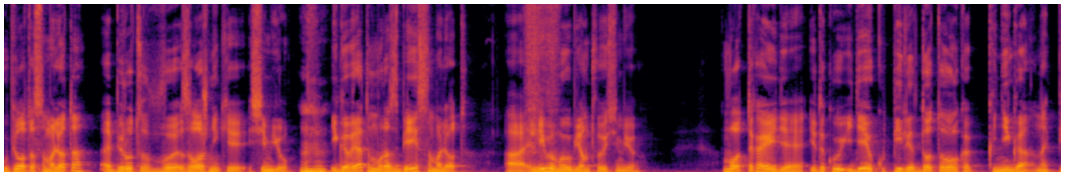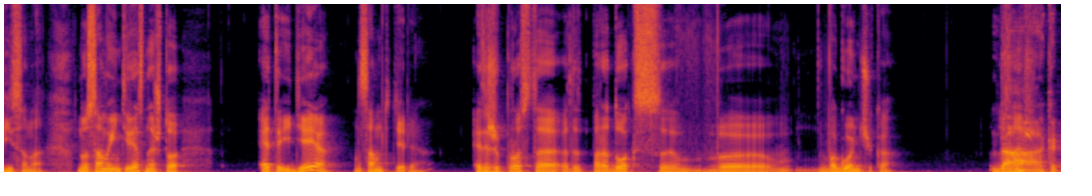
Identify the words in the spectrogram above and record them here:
у пилота самолета э, берут в заложники семью Мгм. и говорят ему разбей самолет, а, либо мы убьем твою семью. Вот такая идея. И такую идею купили до того, как книга написана. Но самое интересное, что эта идея, на самом-то деле, это же просто этот парадокс э, в- вагончика. Да, Знаешь? как,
